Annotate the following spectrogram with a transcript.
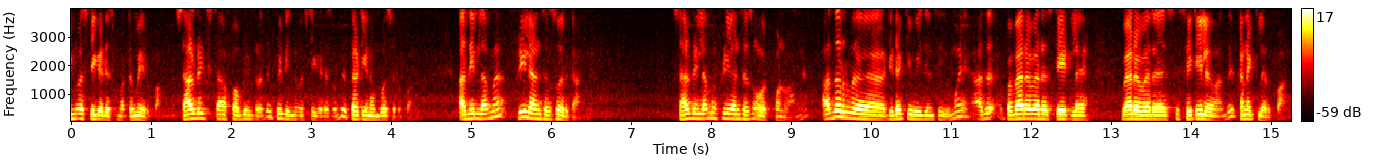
இன்வெஸ்டிகேட்டர்ஸ் மட்டுமே இருப்பாங்க. salaried ஸ்டாஃப் அப்படின்றது ஃபீல்டு இன்வெஸ்டிகேட்டர்ஸ் வந்து தேர்ட்டி நம்பர்ஸ் இருப்பாங்க. அது இல்லாமல் ஃப்ரீலான்சர்ஸும் இருக்காங்க. சேலரி இல்லாமல் ஃப்ரீலான்சர்ஸும் ஒர்க் பண்ணுவாங்க. அதர் டிடெக்டிவ் ஏஜென்சியுமே அது இப்போ வேறு வேறு ஸ்டேட்டில் வேறு வேறு சிட்டியில் வந்து கனெக்டில் இருப்பாங்க.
